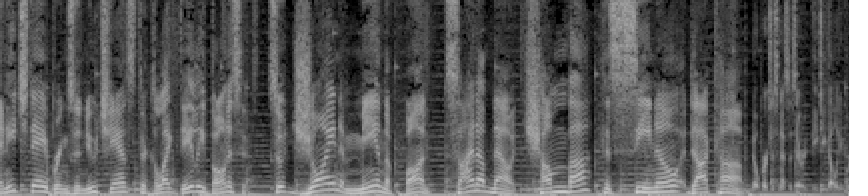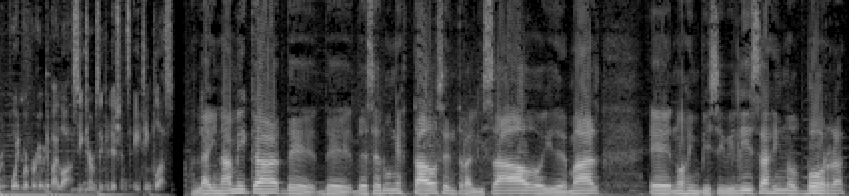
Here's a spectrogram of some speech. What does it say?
and each day brings a new chance to collect daily bonuses. So join me in the fun. Sign up now at ChumbaCasino.com. No purchase necessary. BGW. Void were prohibited by law. See terms and conditions. 18 plus. La dinámica de, de, de ser un estado centralizado y demás eh, nos invisibiliza y nos borra,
